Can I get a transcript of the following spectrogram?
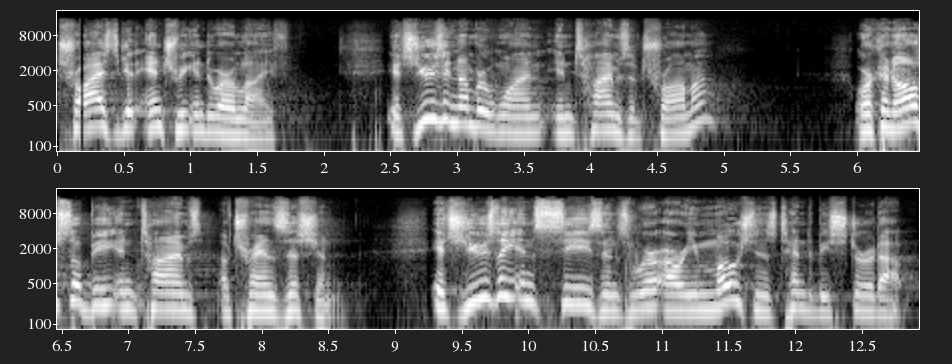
tries to get entry into our life. It's usually number one in times of trauma, or it can also be in times of transition. It's usually in seasons where our emotions tend to be stirred up,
